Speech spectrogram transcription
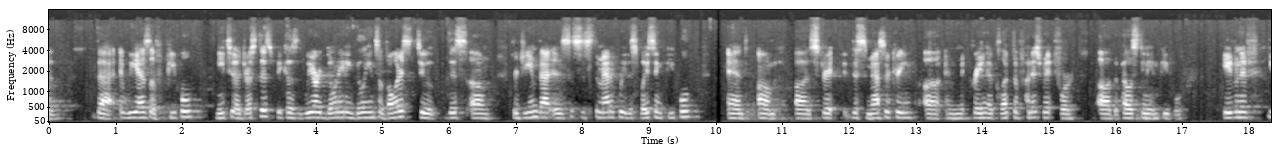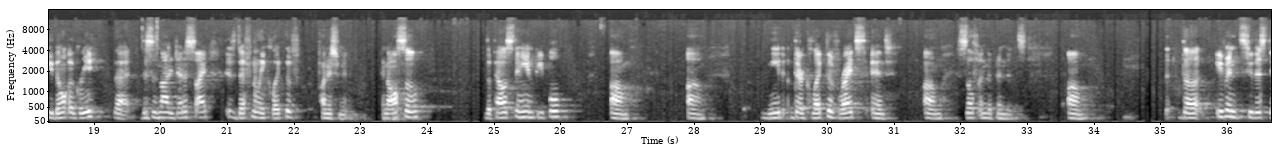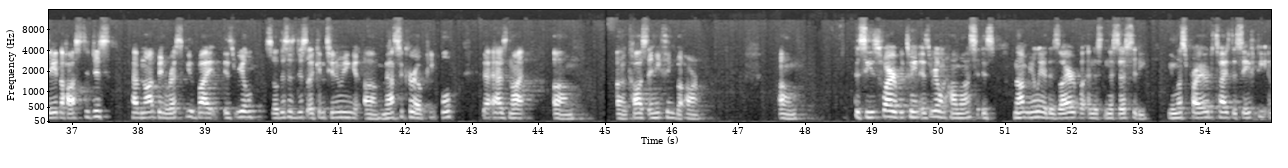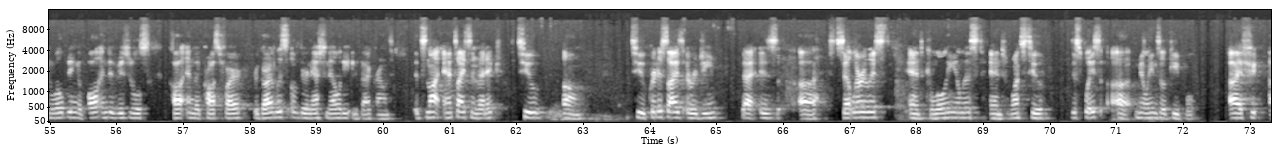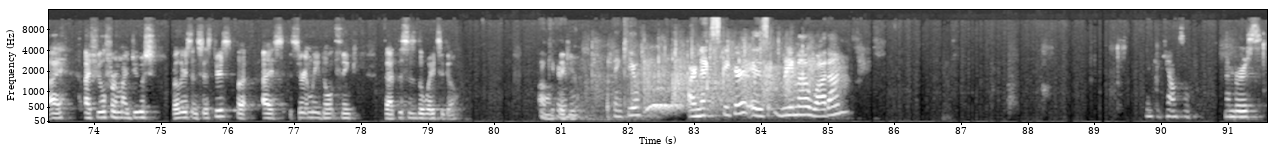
that we as a people need to address this because we are donating billions of dollars to this um, regime that is systematically displacing people and um, uh, straight, just massacring uh, and creating a collective punishment for uh, the Palestinian people. Even if you don't agree that this is not a genocide, it's definitely collective punishment. And also, the Palestinian people um, um, need their collective rights and um, self-independence. Um, th- the even to this day, the hostages have not been rescued by Israel. So this is just a continuing uh, massacre of people that has not um, uh, caused anything but harm. Um, the ceasefire between Israel and Hamas is not merely a desire, but a necessity. We must prioritize the safety and well being of all individuals caught in the crossfire, regardless of their nationality and background. It's not anti Semitic to, um, to criticize a regime that is uh, settlerist and colonialist and wants to displace uh, millions of people. I, I, I feel for my Jewish brothers and sisters, but I certainly don't think that this is the way to go. Thank Um, you very thank you. Thank you. Our next speaker is Rima Wadan. Thank you, council members.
